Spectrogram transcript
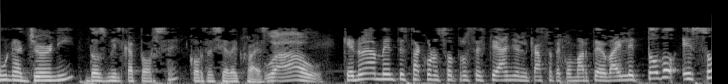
una Journey 2014, cortesía de Chrysler. Wow. que nuevamente está con nosotros este año en el Cásate con Marte de Baile. Todo eso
